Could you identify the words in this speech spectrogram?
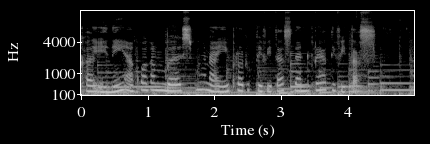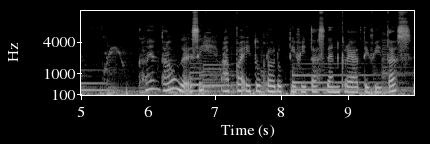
kali ini aku akan membahas mengenai produktivitas dan kreativitas. Kalian tahu nggak sih apa itu produktivitas dan kreativitas?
